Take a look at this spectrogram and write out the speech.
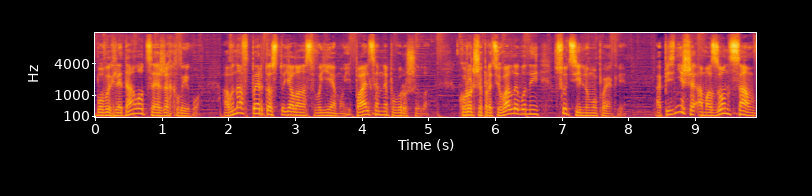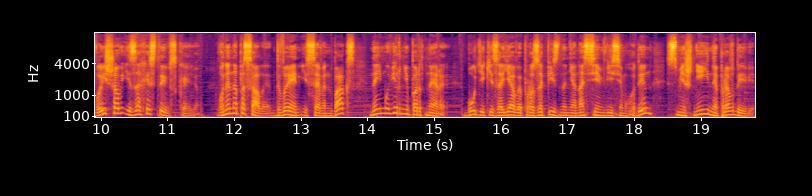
бо виглядало це жахливо. А вона вперто стояла на своєму і пальцем не поворушила. Коротше, працювали вони в суцільному пеклі. А пізніше Амазон сам вийшов і захистив скелю. Вони написали: Двейн і Seven Bucks – неймовірні партнери. Будь-які заяви про запізнення на 7-8 годин смішні й неправдиві.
